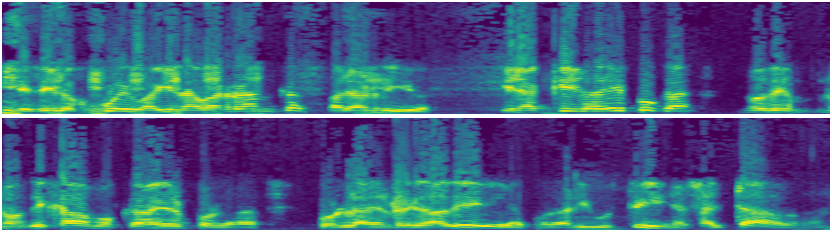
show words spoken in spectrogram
desde los juegos ahí en la barranca para arriba. Y en aquella época nos, nos dejábamos caer por la por la enredadera, por la ligustrina, saltábamos.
